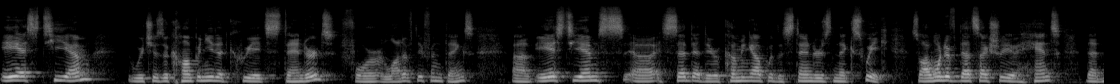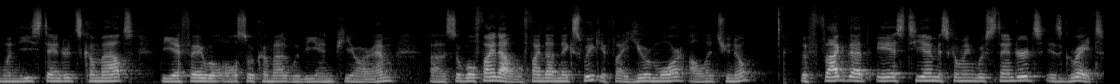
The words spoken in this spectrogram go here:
ASTM which is a company that creates standards for a lot of different things. Uh, ASTM uh, said that they're coming up with the standards next week. So I wonder if that's actually a hint that when these standards come out, the FAA will also come out with the NPRM. Uh, so we'll find out. We'll find out next week. If I hear more, I'll let you know. The fact that ASTM is coming with standards is great.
